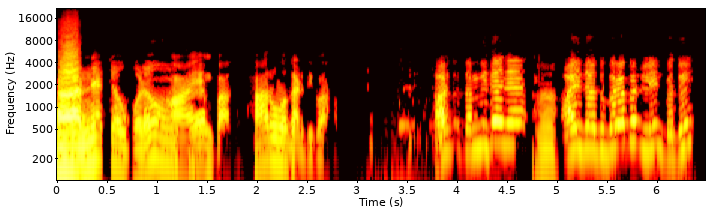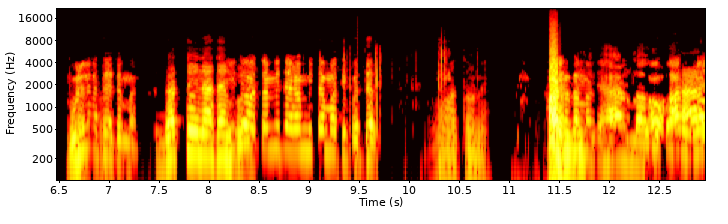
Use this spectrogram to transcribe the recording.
હા ને કેવું પડે હા. એમ પાછું. સારું વગાડતી પાછું. હાર તો તમે છે ને. આવી જાવ બરાબર? લઈને બધું ભૂલ ના થાય તમારે ગતું ના થાય તો તમે તાર બધા વાંધો નહીં. હાર તો તમારે હારું હો, હા,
